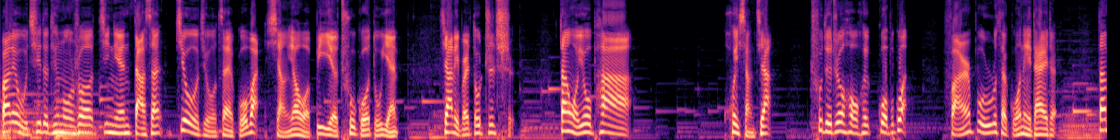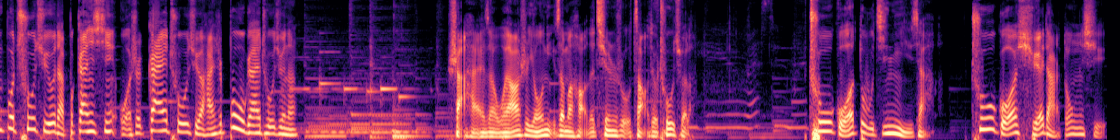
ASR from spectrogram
八六五七的听众说，今年大三，舅舅在国外，想要我毕业出国读研，家里边都支持，但我又怕会想家，出去之后会过不惯，反而不如在国内待着。但不出去有点不甘心，我是该出去还是不该出去呢？傻孩子，我要是有你这么好的亲属，早就出去了。出国镀金一下，出国学点东西，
